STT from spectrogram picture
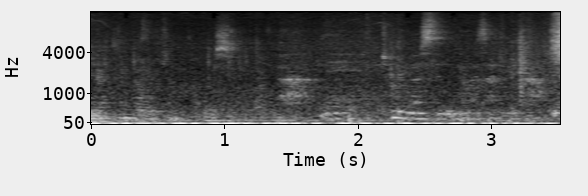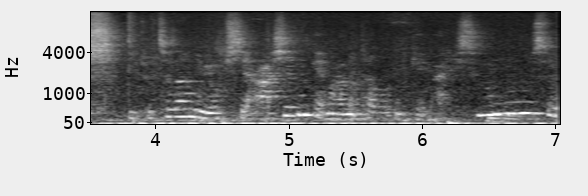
이런 생각을 좀 하고 있습니다. 아, 네, 좋은 말씀 감사합니다. 우리 조 차장님 역시 아시는 게 많다 보니까 말이 술술.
